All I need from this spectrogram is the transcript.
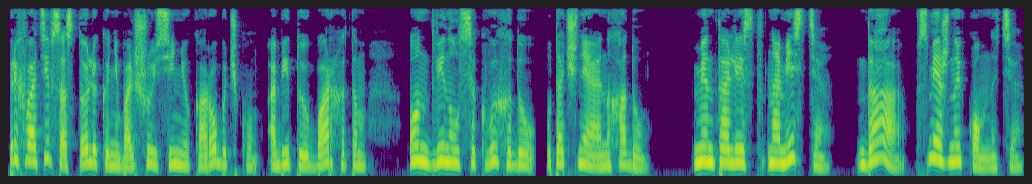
Прихватив со столика небольшую синюю коробочку, обитую бархатом, он двинулся к выходу, уточняя на ходу. «Менталист на месте?» «Да, в смежной комнате»,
